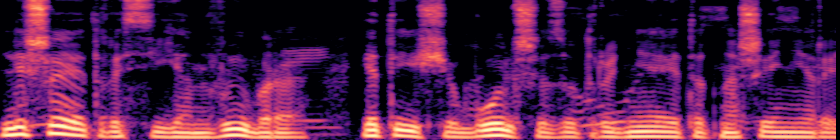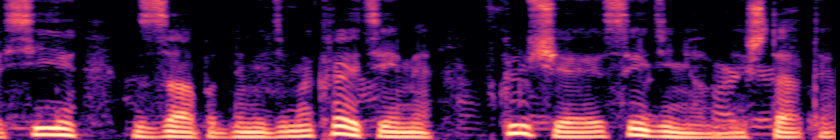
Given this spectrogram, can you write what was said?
лишает россиян выбора. Это еще больше затрудняет отношения России с западными демократиями, включая Соединенные Штаты.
